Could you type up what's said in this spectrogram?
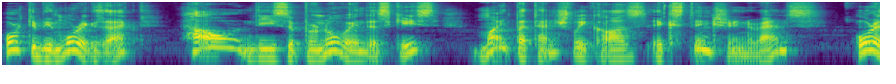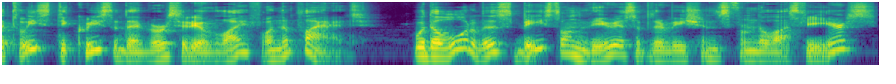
or to be more exact, how the supernova in this case might potentially cause extinction events, or at least decrease the diversity of life on the planet. With a lot of this based on various observations from the last few years,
